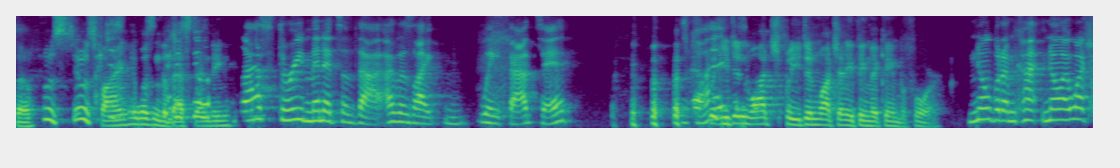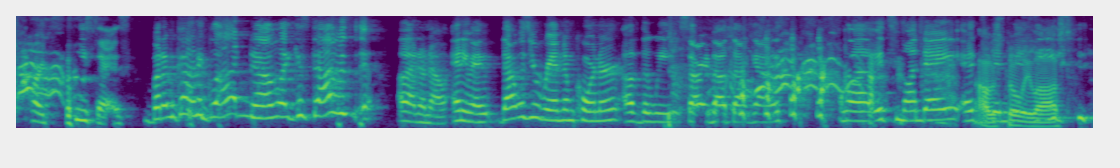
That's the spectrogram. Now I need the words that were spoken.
So it was it was I just- fine. it wasn't the I best feel like ending, last three minutes of that, I was like, wait, that's it? but you didn't watch. But you didn't watch anything that came before. No, but I'm kind. No, I watched parts pieces, but I'm kind of glad now. Like, cause that was I don't know. Anyway, that was your random corner of the week. Sorry about that, guys. Uh, it's Monday. It's I was been totally busy.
